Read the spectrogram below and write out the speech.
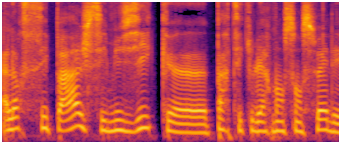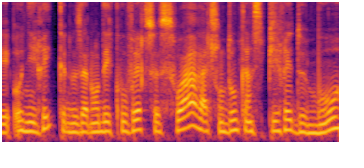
Alors ces pages, ces musiques euh, particulièrement sensuelles et oniriques que nous allons découvrir ce soir, elles sont donc inspirées de mots,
